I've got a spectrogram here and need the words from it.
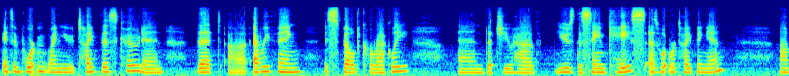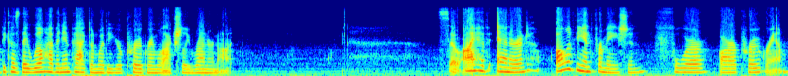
It's important when you type this code in that uh, everything is spelled correctly and that you have used the same case as what we're typing in uh, because they will have an impact on whether your program will actually run or not. So I have entered all of the information for our program.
